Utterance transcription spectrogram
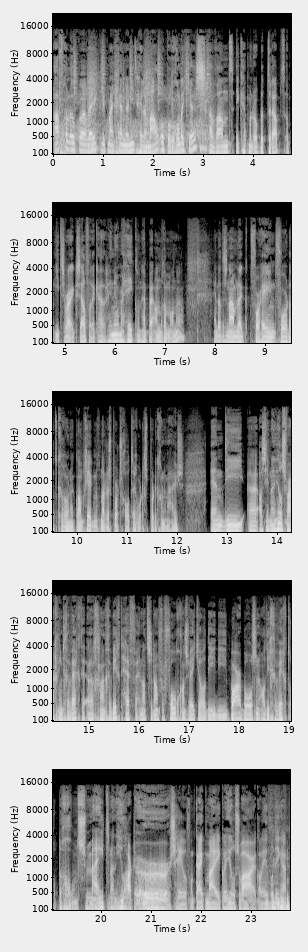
afgelopen week liep mijn gender niet helemaal op rolletjes. eh, want ik heb me erop betrapt. Op iets waar ik zelf ik een enorme hekel aan heb bij andere mannen. En dat is namelijk voorheen, voordat corona kwam, ging ik nog naar de sportschool. Tegenwoordig sport ik gewoon in mijn huis. En die, eh, als je dan heel zwaar ging gewicht, eh, gaan gewicht heffen. En dat ze dan vervolgens, weet je wel, die, die barbells en al die gewichten op de grond smijten. En dan heel hard "Urgh" schreeuwen van kijk mij, ik ben heel zwaar, ik kan heel veel dingen.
